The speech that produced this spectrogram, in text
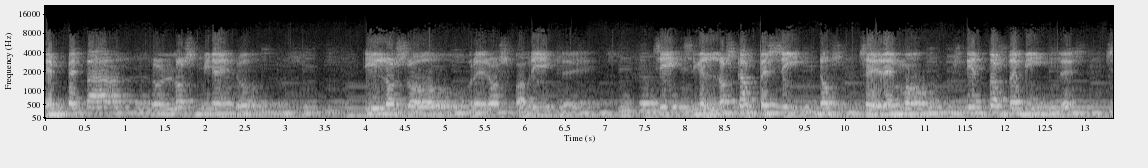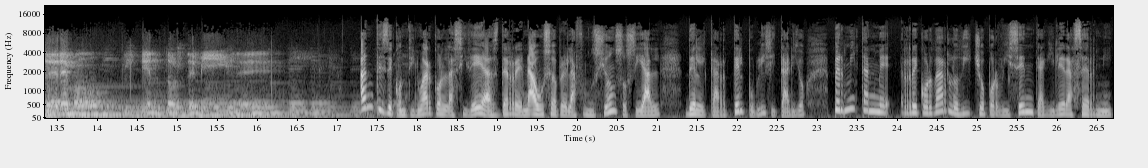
Empezaron los mineros y los obreros fabriles. Si siguen los campesinos, seremos cientos de miles, seremos cientos de miles. Antes de continuar con las ideas de Renau sobre la función social del cartel publicitario, permítanme recordar lo dicho por Vicente Aguilera Cerny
